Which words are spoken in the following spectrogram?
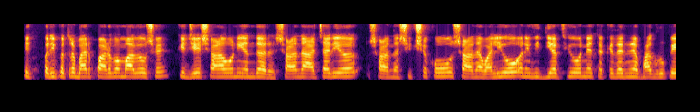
એક પરિપત્ર બહાર પાડવામાં આવ્યો છે કે જે શાળાઓની અંદર શાળાના આચાર્ય, શાળાના શિક્ષકો, શાળાના વાલીઓ અને વિદ્યાર્થીઓને તકેદારીના ભાગરૂપે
